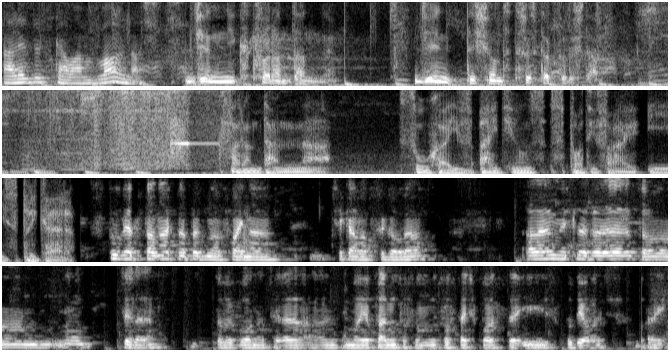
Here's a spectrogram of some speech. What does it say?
Ale zyskałam wolność. Dziennik kwarantanny. Dzień 1300 któryś tam. Kwarantanna. Słuchaj w iTunes, Spotify i Spreaker. Studia w Stanach na pewno fajna, ciekawa przygoda, ale myślę, że to no, tyle. To by było na tyle. A moje plany to są zostać w Polsce i studiować tutaj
